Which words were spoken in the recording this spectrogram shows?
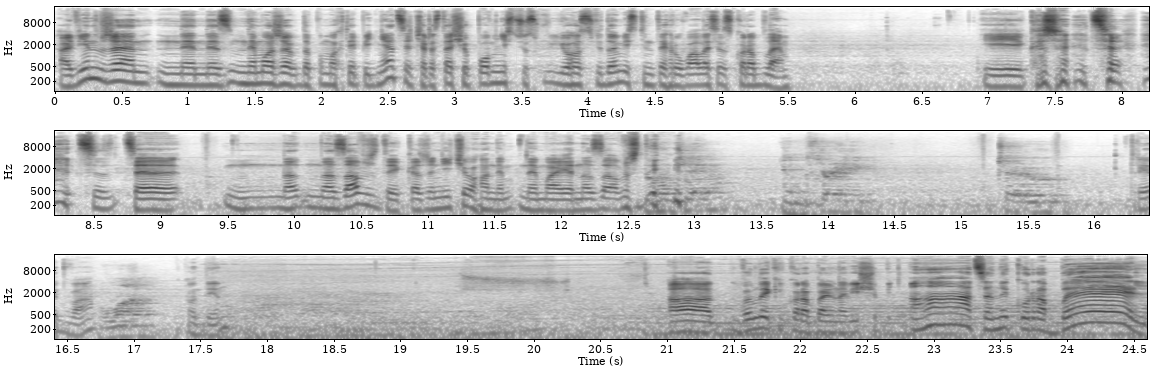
А він вже не, не, не може допомогти піднятися через те, що повністю його свідомість інтегрувалася з кораблем. І каже, це, це, це на, назавжди. Каже, нічого не, немає назавжди. Launching in three, two, Три, два. Один. А великий корабель навіщо під. Ага, це не корабель!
